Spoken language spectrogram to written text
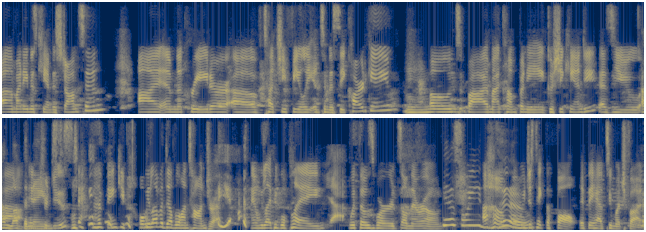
Uh, my name is Candace Johnson. I am the creator of Touchy Feely Intimacy Card Game, owned by my company Gooshy Candy, as you I uh, love the names. introduced. Thank you. Well, we love a double entendre, Yeah. and we let people play with those words on their own. Yes, we do. Um, but we just take the fault if they have too much fun.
